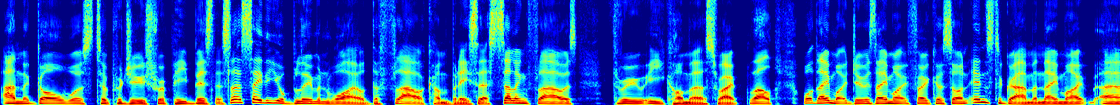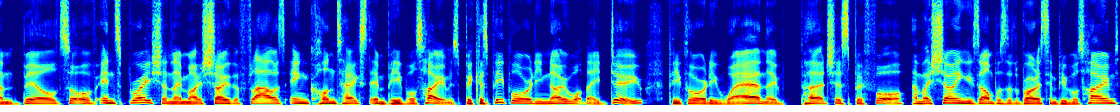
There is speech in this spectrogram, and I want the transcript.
and the goal was to produce repeat business. Let's say that you're Bloom and Wild, the flower company. So they're selling flowers through e-commerce, right? Well, what they might do is they might focus on Instagram and they might um, build sort of inspiration. They might show the flowers in context in people's homes because people already know what they do. People already wear and they've purchased before. And by showing examples of the products in people's homes,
